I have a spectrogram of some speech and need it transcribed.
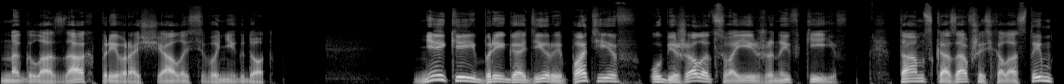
на глазах превращалась в анекдот. Некий бригадир Ипатьев убежал от своей жены в Киев. Там, сказавшись холостым,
